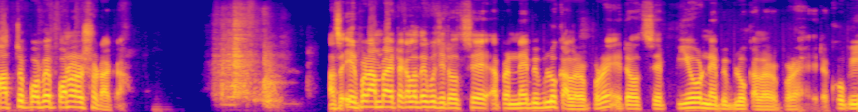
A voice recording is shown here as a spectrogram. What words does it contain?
মাত্র পড়বে পনেরোশো টাকা। আচ্ছা এরপর আমরা একটা কালার দেখব, যেটা হচ্ছে আপনার নেভি ব্লু কালার উপরে। এটা হচ্ছে পিওর নেভি ব্লু কালার উপরে। এটা খুবই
